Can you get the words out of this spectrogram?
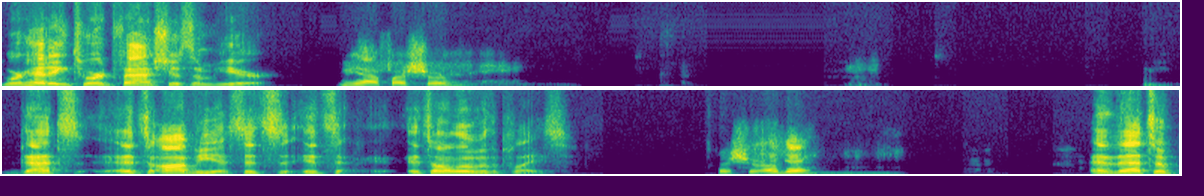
we're heading toward fascism here. Yeah, for sure. That's it's obvious. It's it's it's all over the place. for sure. Okay. And that's a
